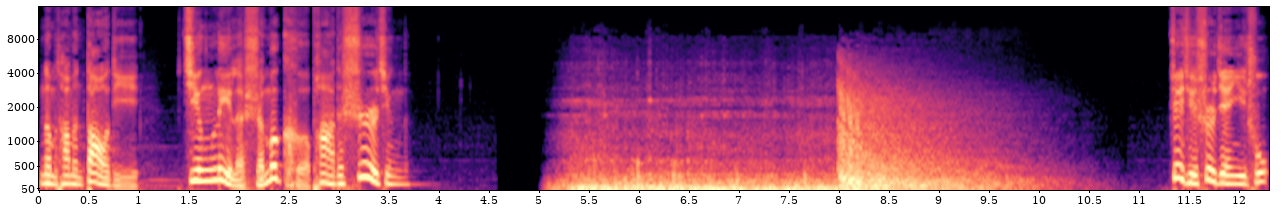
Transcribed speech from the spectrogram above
那么他们到底经历了什么可怕的事情呢？这起事件一出，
